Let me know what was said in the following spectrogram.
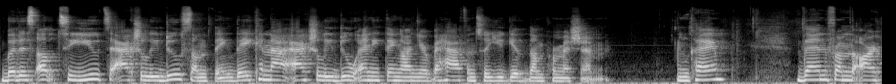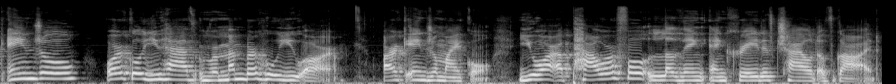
But it's up to you to actually do something. They cannot actually do anything on your behalf until you give them permission. Okay. Then from the Archangel Oracle, you have remember who you are. Archangel Michael, you are a powerful, loving, and creative child of God.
